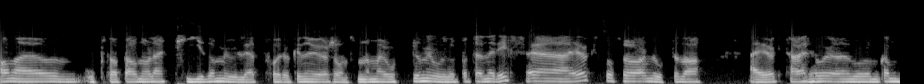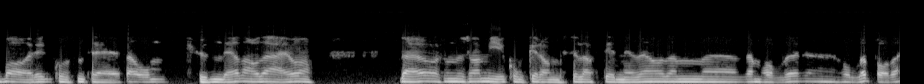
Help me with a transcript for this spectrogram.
han er jo opptatt av når det er tid og mulighet for å kunne gjøre sånn som de har gjort. De gjorde det på Tenerife eh, ei økt, og så har de gjort det da ei økt her, hvor, hvor de kan bare konsentrere seg om kun det. Da. Og det er jo det er jo som du sa, mye konkurranse lagt inn i det, og de, eh, de holder, holder på det.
